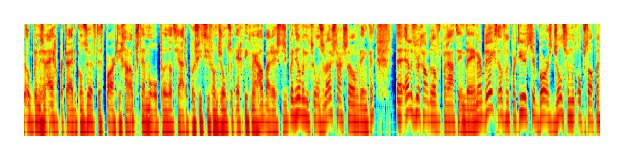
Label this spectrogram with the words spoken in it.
ook binnen zijn eigen partij, de Conservative Party, gaan ook stemmen op dat ja, de positie van Johnson echt niet meer houdbaar is. Dus ik ben heel benieuwd hoe onze luisteraars erover denken. Uh, 11 uur gaan we erover praten in BNR Breekt. Over een kwartiertje. Boris Johnson moet opstappen.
